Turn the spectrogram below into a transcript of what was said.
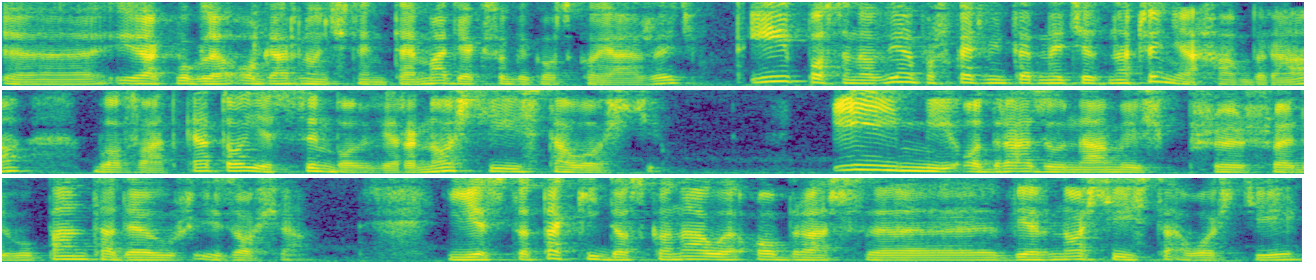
e, jak w ogóle ogarnąć ten temat, jak sobie go skojarzyć. I postanowiłem poszukać w internecie znaczenia habra, bławatka, to jest symbol wierności i stałości. I mi od razu na myśl przyszedł pan Tadeusz i Zosia. Jest to taki doskonały obraz e, wierności i stałości.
